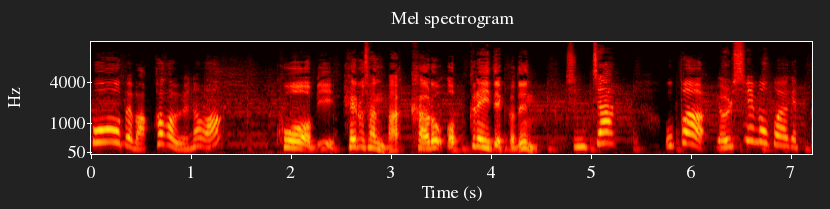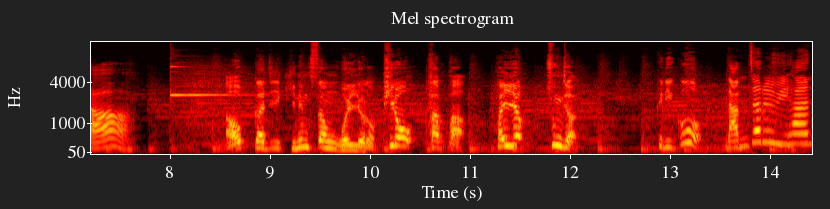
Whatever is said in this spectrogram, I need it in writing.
코업에 마카가 왜 나와? 코어업이 페루산 마카로 업그레이드 했거든. 진짜? 오빠 열심히 먹어야겠다. 아홉 가지 기능성 원료로 피로 타파, 활력 충전. 그리고 남자를 위한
